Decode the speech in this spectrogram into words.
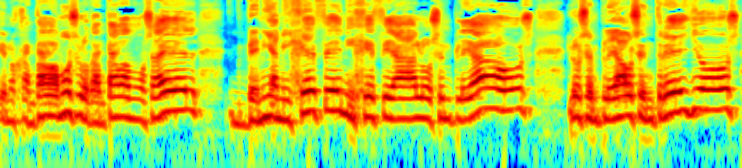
que nos cantábamos, lo cantábamos a él, venía mi jefe, mi jefe a los empleados, los empleados entre ellos,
